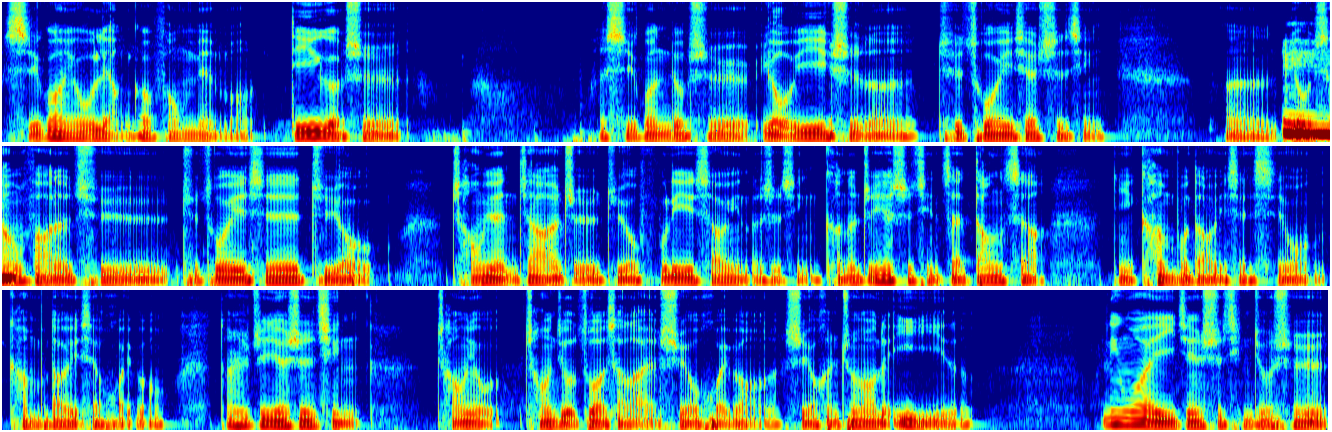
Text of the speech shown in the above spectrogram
习惯有两个方面嘛。第一个是习惯，就是有意识的去做一些事情，嗯，有想法的去去做一些具有。长远价值、具有复利效应的事情，可能这些事情在当下你看不到一些希望，看不到一些回报，但是这些事情长有长久做下来是有回报的，是有很重要的意义的。另外一件事情就是，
